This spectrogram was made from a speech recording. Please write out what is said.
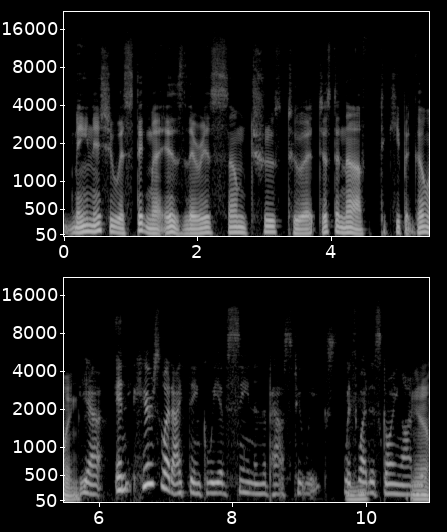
main issue with stigma is there is some truth to it, just enough to keep it going. Yeah. And here's what I think we have seen in the past two weeks with what is going on. Mm-hmm. Yeah.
